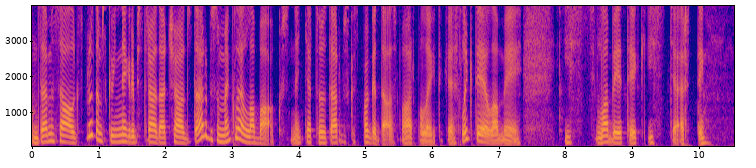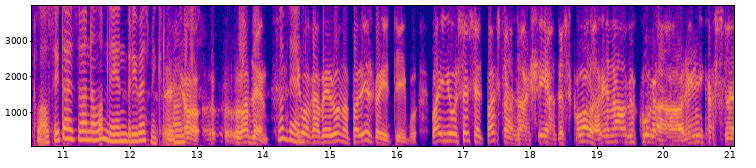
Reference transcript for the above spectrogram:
un zemes algas. Protams, ka viņi negrib strādāt šādus darbus un meklē labākus, neķer tos darbus, kas pagadās pārpaliek tikai sliktie, labie, iz, labie tiek izķerti. Klausītājs zvana, labdien, brīvais mikrofons. Halo, labdien! Labdien! Tikko kā bija runa par izglītību, vai jūs esat pastrādājuši šajā skolā, vienalga kurā, Rīgas e,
